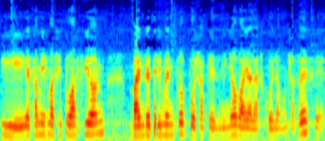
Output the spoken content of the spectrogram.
y esa misma situación va en detrimento pues a que el niño vaya a la escuela muchas veces.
